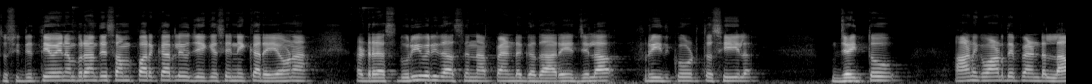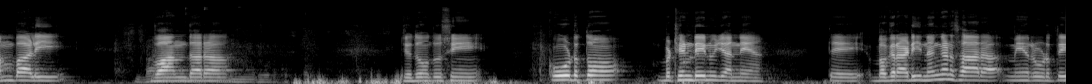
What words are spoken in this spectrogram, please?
ਤੁਸੀਂ ਦਿੱਤੇ ਹੋਏ ਨੰਬਰਾਂ ਤੇ ਸੰਪਰਕ ਕਰ ਲਿਓ, ਜੇ ਕਿਸੇ ਨੇ ਘਰੇ ਆਉਣਾ ਐਡਰੈਸ ਦੂਰੀ ਵਾਰੀ ਦੱਸ ਦਿੰਨਾ ਪਿੰਡ ਗਦਾਰੇ, ਜ਼ਿਲ੍ਹਾ ਫਰੀਦਕੋਟ ਤਹਿਸੀਲ ਜੈਤੋ ਆਣ ਗੁਆਂਢ ਦੇ ਪਿੰਡ ਲੰਬ ਵਾਲੀ ਵਾਂਦਰ ਜਦੋਂ ਤੁਸੀਂ ਕੋਟ ਤੋਂ ਬਠਿੰਡੇ ਨੂੰ ਜਾਂਦੇ ਆ, ਤੇ ਬਗਰਾੜੀ ਨੰਗਣਸਾਰ ਸਾਰ ਮੇਨ ਰੋਡ ਤੇ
